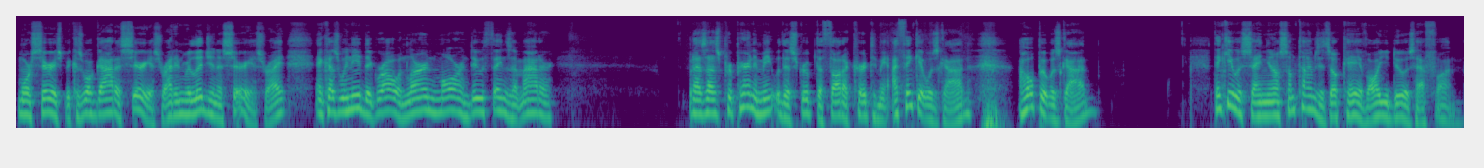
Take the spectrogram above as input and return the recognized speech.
more serious, because well, God is serious, right? And religion is serious, right? And because we need to grow and learn more and do things that matter. But as I was preparing to meet with this group, the thought occurred to me I think it was God. I hope it was God. I think he was saying, you know, sometimes it's okay if all you do is have fun.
